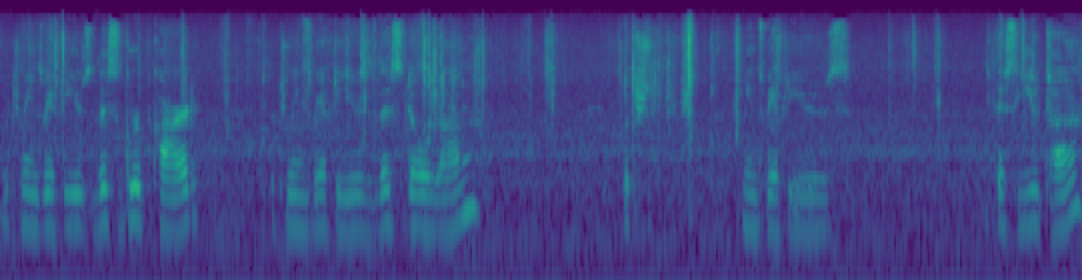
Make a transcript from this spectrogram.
which means we have to use this group card, which means we have to use this Do Young, means we have to use this Yuta,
